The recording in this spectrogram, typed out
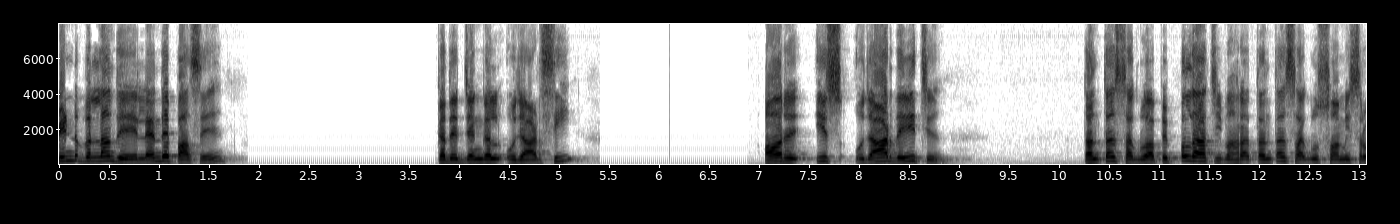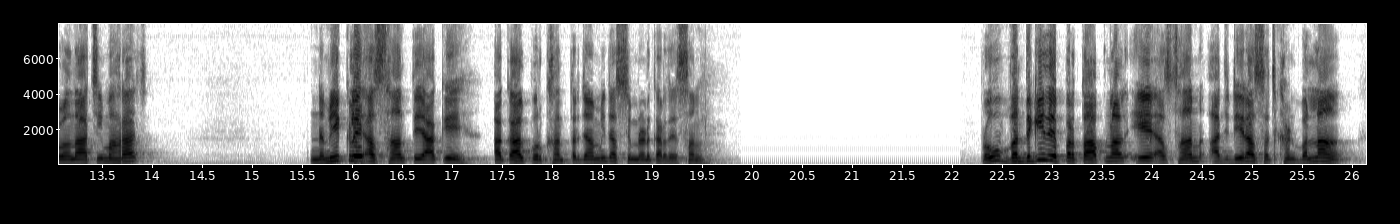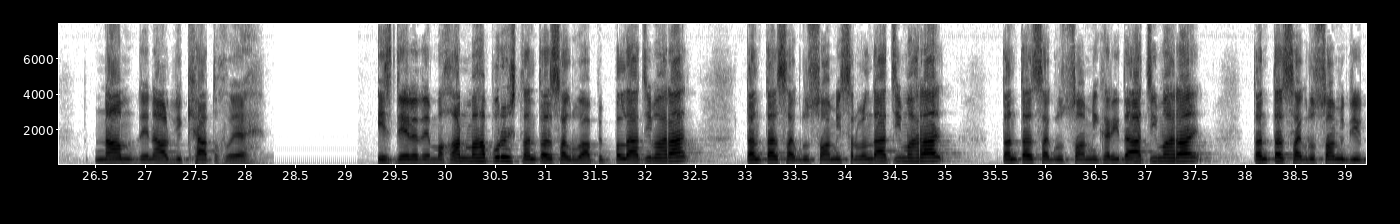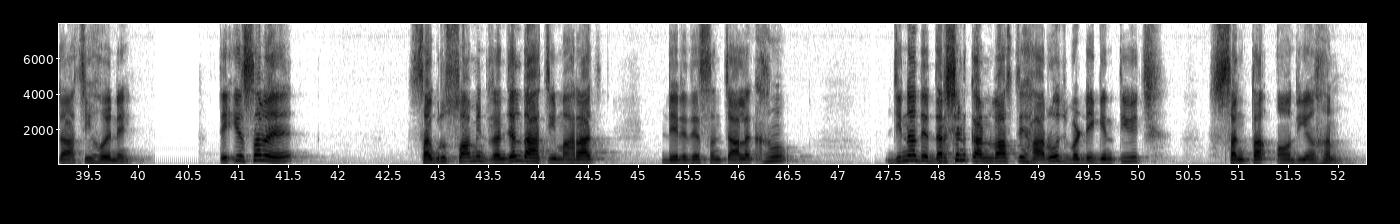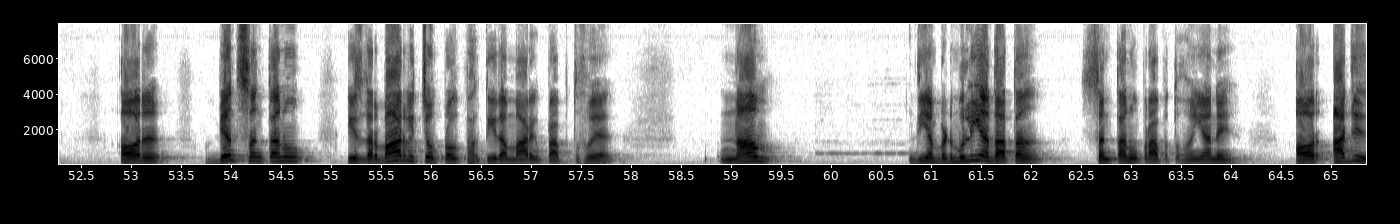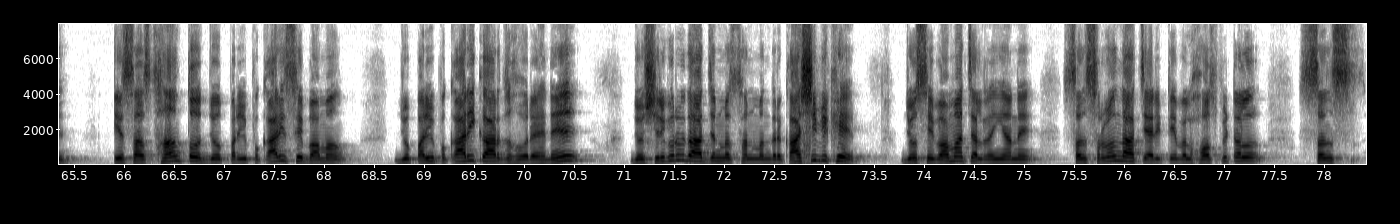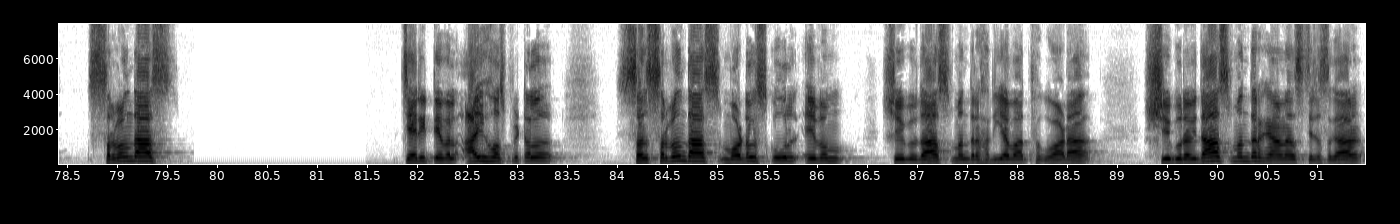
ਪਿੰਡ ਬੱਲਾਂ ਦੇ ਲਹਿੰਦੇ ਪਾਸੇ ਕਦੇ ਜੰਗਲ ਉਜਾੜ ਸੀ ਔਰ ਇਸ ਉਜਾੜ ਦੇ ਵਿੱਚ ਤੰਤਨ ਸਗਰੂਆ ਪਿੱਪਲਦਾਸ ਜੀ ਮਹਾਰਾਜ ਤੰਤਨ ਸਗਰੂ ਸਵਾਮੀ ਸਰਵਣਦਾਸ ਜੀ ਮਹਾਰਾਜ। ਨਵੀਕਲੇ ਅਸਥਾਨ ਤੇ ਆ ਕੇ ਅਕਾਲ ਪੁਰਖ ਅੰਤਰਜਾਮੀ ਦਾ ਸਿਮਰਨ ਕਰਦੇ ਸਨ। ਪ੍ਰਭੂ ਬੰਦਗੀ ਦੇ ਪ੍ਰਤਾਪ ਨਾਲ ਇਹ ਅਸਥਾਨ ਅੱਜ ਡੇਰਾ ਸਚਖੰਡ ਬੱਲਾ ਨਾਮ ਦੇ ਨਾਲ ਵਿਖਿਆਤ ਹੋਇਆ ਹੈ। ਇਸ ਡੇਰੇ ਦੇ ਮਹਾਨ ਮਹਾਪੁਰਸ਼ ਤੰਤਨ ਸਗਰੂਆ ਪਿੱਪਲਦਾਸ ਜੀ ਮਹਾਰਾਜ ਤੰਤਨ ਸਗਰੂ ਸਵਾਮੀ ਸਰਵਣਦਾਸ ਜੀ ਮਹਾਰਾਜ ਤੰਤਨ ਸਗਰੂ ਸਵਾਮੀ ਖਰੀਦਾਸ ਜੀ ਮਹਾਰਾਜ ਤੰਤਨ ਸਗਰੂ ਸਵਾਮੀ ਗਰੀਬਦਾਸ ਜੀ ਹੋਏ ਨੇ। ਤੇ ਇਸ ਸਮੇਂ ਸਗਰੂ ਸਵਾਮੀ ਰੰਜਨ ਦਾਸ ਜੀ ਮਹਾਰਾਜ ਡੇਰੇ ਦੇ ਸੰਚਾਲਕ ਹਨ, ਜਿਨ੍ਹਾਂ ਦੇ ਦਰਸ਼ਨ ਕਰਨ ਵਾਸਤੇ ਹਰ ਰੋਜ਼ ਵੱਡੀ ਗਿਣਤੀ ਵਿੱਚ ਸੰਗਤਾਂ ਆਉਂਦੀਆਂ ਹਨ। ਔਰ ਬੇਅੰਤ ਸੰਗਤਾਂ ਨੂੰ ਇਸ ਦਰਬਾਰ ਵਿੱਚੋਂ ਪ੍ਰਭੂ ਭਗਤੀ ਦਾ ਮਾਰਗ ਪ੍ਰਾਪਤ ਹੋਇਆ। ਨਾਮ ਦੀਆਂ ਬੜਮੁੱਲੀਆਂ ਦਾਤਾਂ ਸੰਗਤਾਂ ਨੂੰ ਪ੍ਰਾਪਤ ਹੋਈਆਂ ਨੇ। ਔਰ ਅੱਜ ਇਸ ਸਥਾਨ ਤੋਂ ਜੋ ਪਰਿਉਪਕਾਰੀ ਸੇਵਾਵਾਂ, ਜੋ ਪਰਿਉਪਕਾਰੀ ਕਾਰਜ ਹੋ ਰਹੇ ਨੇ, ਜੋ ਸ੍ਰੀ ਗੁਰੂ ਦਾਸ ਜਨਮ ਸਥਾਨ ਮੰਦਰ ਕਾਸ਼ੀ ਵਿਖੇ ਜੋ ਸੇਵਾਵਾਂ ਚੱਲ ਰਹੀਆਂ ਨੇ, ਸੰਤ ਸਰਵਨਦਾਸ charitable hospital, Sant ਸਰਵਨਦਾਸ charitable eye hospital, Sant Sarwandas model school ਏਵਮ ਸ਼੍ਰੀ ਗੁਰਦਾਸ ਮੰਦਿਰ ਹਦੀਆਬਾਦ, ਫਗਵਾੜਾ ਸ਼੍ਰੀ ਗੁਰੂ ਰਵਿਦਾਸ ਮੰਦਰ ਖਿਆਣਾ ਸਿਰਸਗਰ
